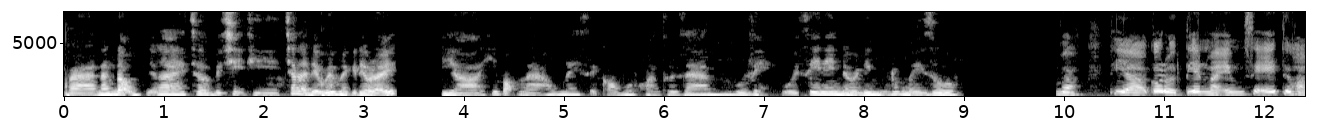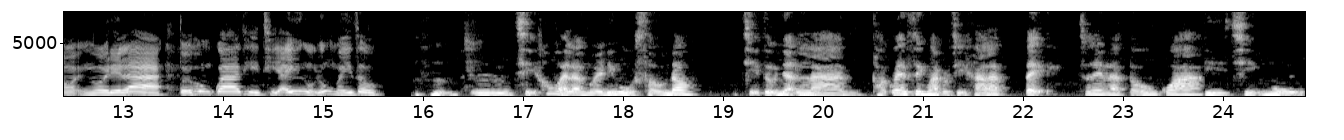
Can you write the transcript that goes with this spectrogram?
và năng động. Những ai chơi với chị thì chắc là đều biết mấy cái điều đấy. Thì uh, hy vọng là hôm nay sẽ có một khoảng thời gian vui vẻ với CNN đi ngủ lúc mấy giờ. Vâng, thì uh, câu đầu tiên mà em sẽ thường hỏi mọi người đấy là tối hôm qua thì chị đã đi ngủ lúc mấy giờ? Ừ, chị không phải là người đi ngủ sớm đâu. Chị tự nhận ờ. là thói quen sinh hoạt của chị khá là tệ cho nên là tối hôm qua thì chị ngủ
